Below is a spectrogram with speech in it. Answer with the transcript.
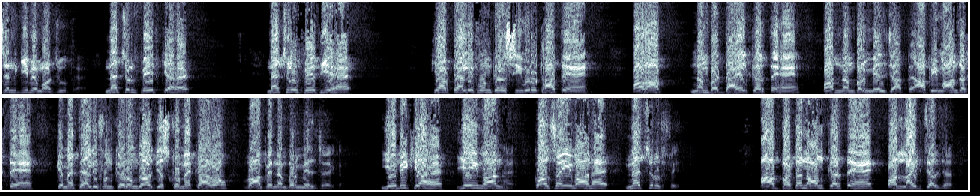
زندگی میں موجود ہے۔ نیچرل فیتھ کیا ہے؟ نیچرل فیتھ یہ ہے کہ آپ ٹیلی فون کا ریسیور اٹھاتے ہیں اور آپ نمبر ڈائل کرتے ہیں اور نمبر مل جاتا ہے۔ آپ ایمان رکھتے ہیں کہ میں ٹیلی فون کروں گا اور جس کو میں کہہ رہا ہوں، وہاں پہ نمبر مل جائے گا۔ یہ بھی کیا ہے؟ یہ ایمان ہے۔ کون سا ایمان ہے؟ Natural faith. آپ بٹن آن کرتے ہیں اور لائٹ جل جاتی ہے۔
